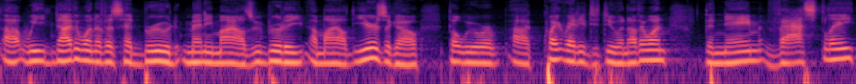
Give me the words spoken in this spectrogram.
uh, we neither one of us had brewed many milds. We brewed a, a mild years ago, but we were uh, quite ready to do another one. The name Vastly,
